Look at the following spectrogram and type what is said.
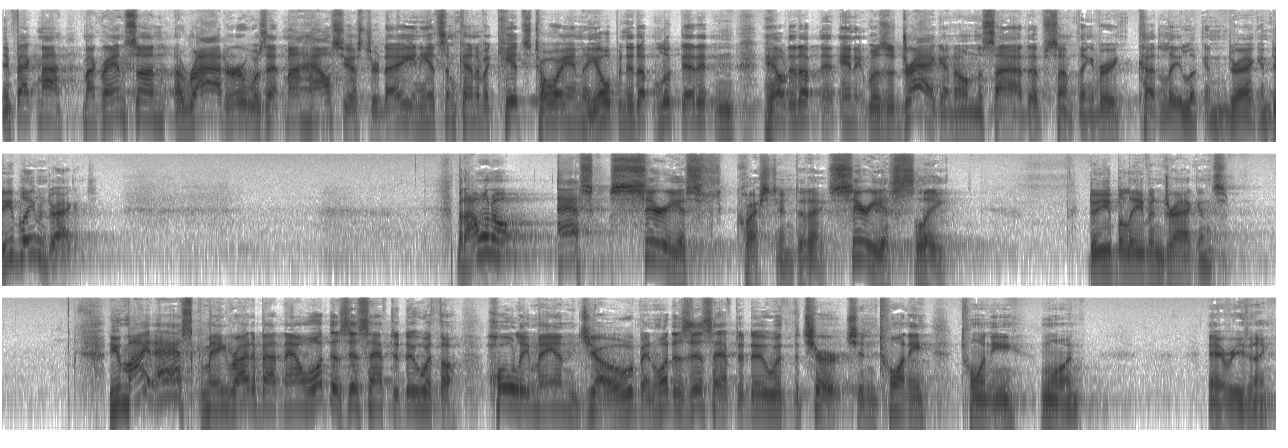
in fact, my, my grandson, a Ryder, was at my house yesterday and he had some kind of a kid's toy and he opened it up and looked at it and held it up and it was a dragon on the side of something, a very cuddly looking dragon. Do you believe in dragons? But I want to ask serious question today. Seriously. Do you believe in dragons? You might ask me right about now, what does this have to do with the holy man Job? And what does this have to do with the church in 2021? Everything.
